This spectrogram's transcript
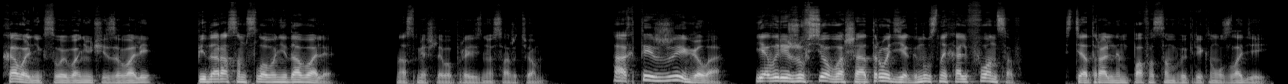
хавальник свой вонючий завали, «Пидорасам слова не давали», — насмешливо произнес Артем. «Ах ты жигала! Я вырежу все ваше отродье гнусных альфонсов!» С театральным пафосом выкрикнул злодей.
